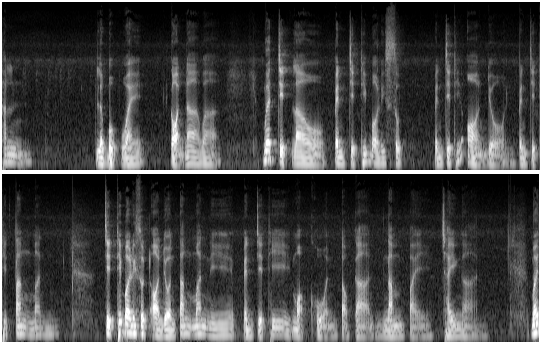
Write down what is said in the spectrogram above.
ท่านระบุไว้ก่อนหน้าว่า เมื่อจิตเราเป็นจิตที่บริสุทธิ์ เป็นจิตที่อ่อนโยน เป็นจิตที่ตั้งมั่น จิตที่บริสุทธิ์อ่อนโยนตั้งมั่นนี้ เป็นจิตที่เหมาะควรต่อการนำไปใช้งาน เมื่อ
